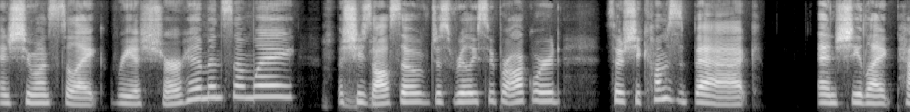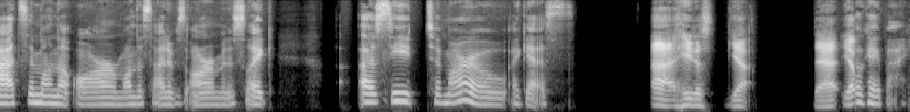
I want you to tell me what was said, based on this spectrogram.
And she wants to like reassure him in some way, but she's also just really super awkward. So she comes back and she like pats him on the arm, on the side of his arm, and it's like, I'll see you tomorrow, I guess. Uh he just yeah. That yep. Okay, bye.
